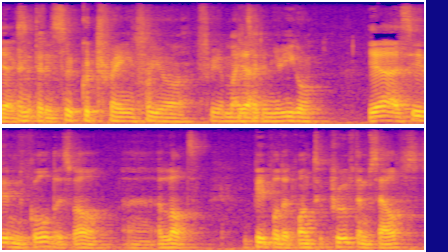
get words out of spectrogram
Yeah, exactly. and that's a good training for your for your mindset Yeah. and your ego. Yeah, I see it in the cold as well uh, a lot. People that want to prove themselves,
